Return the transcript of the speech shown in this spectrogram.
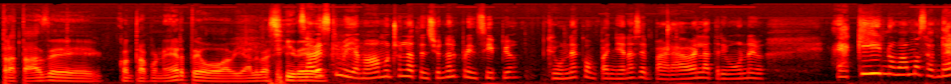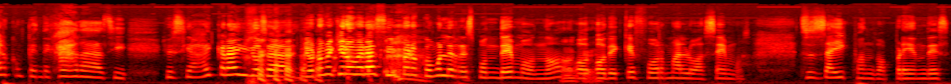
tratabas de contraponerte o había algo así de... ¿Sabes que me llamaba mucho la atención al principio? Que una compañera se paraba en la tribuna y aquí no vamos a andar con pendejadas. Y yo decía, ay, caray, o sea, yo no me quiero ver así, pero ¿cómo le respondemos, no? O, o, de qué forma lo hacemos. Entonces ahí cuando aprendes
